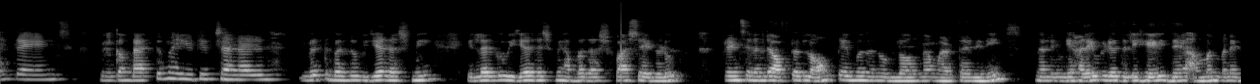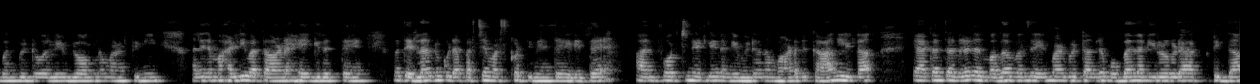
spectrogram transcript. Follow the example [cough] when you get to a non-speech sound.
Hi friends welcome back to my YouTube channel ಇವತ್ತು ಬಂದು ವಿಜಯದಶಮಿ. ಎಲ್ಲರಿಗೂ ವಿಜಯದಶಮಿ ಹಬ್ಬದ ಶುಭಾಶಯಗಳು. ಫ್ರೆಂಡ್ಸ್ ಏನಂದ್ರೆ ಆಫ್ಟರ್ ಲಾಂಗ್ ಟೈಮ್ ನಾನು ವ್ಲಾಗ್ನ ಮಾಡ್ತಾ ಇದ್ದೀನಿ. ನಾನು ನಿಮಗೆ ಹಳೆ ವಿಡಿಯೋದಲ್ಲಿ ಹೇಳಿದ್ದೆ. ಅಮ್ಮನ ಮನೆಗೆ ಬಂದ್ಬಿಟ್ಟು ಅಲ್ಲಿ ವ್ಲಾಗ್ನ ಮಾಡ್ತೀನಿ. ಅಲ್ಲಿ ನಮ್ಮ ಹಳ್ಳಿ ವಾತಾವರಣ ಹೇಗಿರುತ್ತೆ, ಮತ್ತೆ ಎಲ್ಲರನ್ನೂ ಕೂಡ ಪರಿಚಯ ಮಾಡಿಸ್ಕೊಡ್ತೀನಿ ಅಂತ ಹೇಳಿದ್ದೆ. ಅನ್ಫಾರ್ಚುನೇಟ್ಲಿ ನನಗೆ ವಿಡಿಯೋನ ಮಾಡೋದಕ್ಕಾಗಲಿಲ್ಲ. ಯಾಕಂತಂದ್ರೆ ನನ್ನ ಮಗ ಬಂದು ಏನ್ ಮಾಡ್ಬಿಟ್ಟ ಅಂದ್ರೆ ಮೊಬೈಲ್ನ ನೀರೊಳಗಡೆ ಹಾಕ್ಬಿಟ್ಟಿದ್ದ.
